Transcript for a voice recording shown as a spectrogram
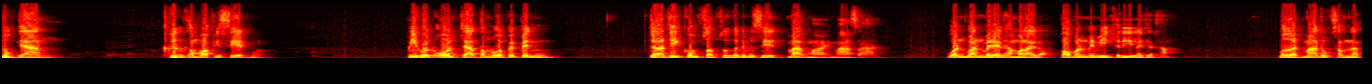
ทุกอย่างขึ้นคำว่าพิเศษหมด มีคนโอนจากตำรวจไปเป็นเจ้าหน้าที่กรมสอบสวนคดีพิเศษมากมายมหาศาลวันๆไม่ได้ทำอะไรหรอก เพราะมันไม่มีคดีอะไรจะทำเปิดมาทุกสำนัก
